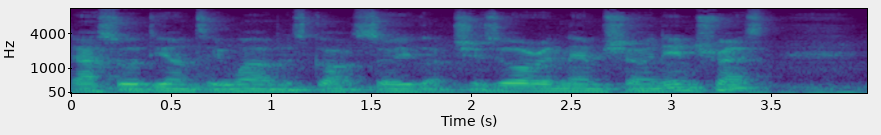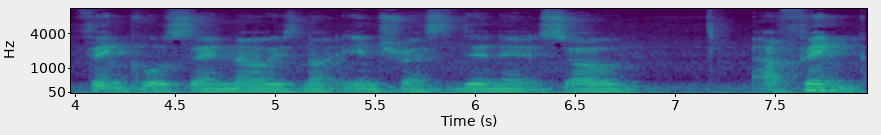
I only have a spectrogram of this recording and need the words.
that's all Deontay Wilder's got. So you've got Chisora and them showing interest. Finkel saying no, he's not interested in it. So I think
